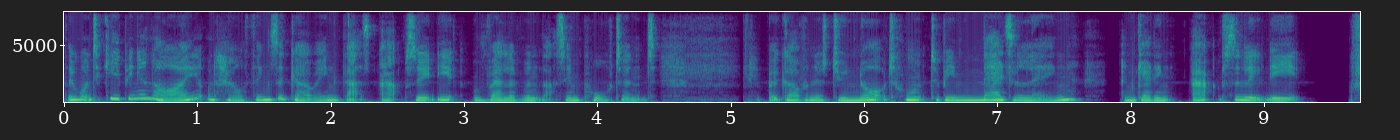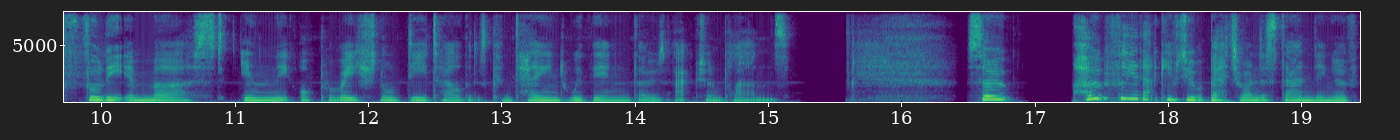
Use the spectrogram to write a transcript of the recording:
they want to keeping an eye on how things are going. That's absolutely relevant. That's important. But governors do not want to be meddling and getting absolutely fully immersed in the operational detail that is contained within those action plans. So, hopefully, that gives you a better understanding of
